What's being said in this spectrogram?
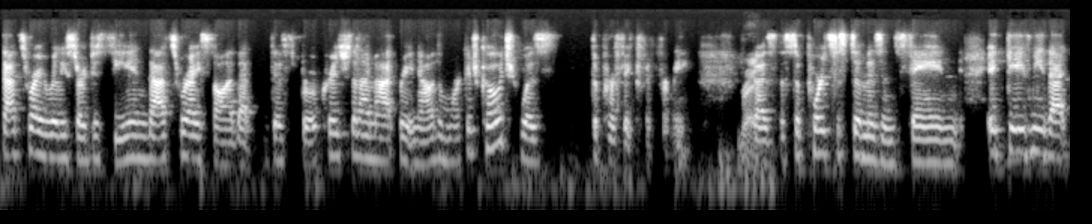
that's where i really started to see and that's where i saw that this brokerage that i'm at right now the mortgage coach was the perfect fit for me right. because the support system is insane. It gave me that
